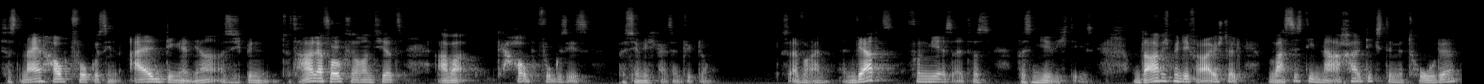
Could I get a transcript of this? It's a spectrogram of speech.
Das heißt, mein Hauptfokus in allen Dingen, ja, also ich bin total erfolgsorientiert, aber der Hauptfokus ist Persönlichkeitsentwicklung. Das ist einfach ein, ein Wert von mir, ist etwas, was mir wichtig ist. Und da habe ich mir die Frage gestellt, was ist die nachhaltigste Methode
